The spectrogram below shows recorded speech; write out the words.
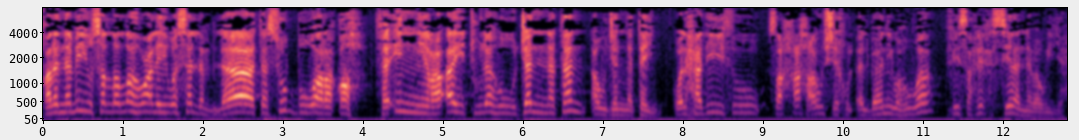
قال النبي صلى الله عليه وسلم لا تسب ورقه فإني رأيت له جنة أو جنتين. والحديث صححه الشيخ الألباني وهو في صحيح السيرة النبوية.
